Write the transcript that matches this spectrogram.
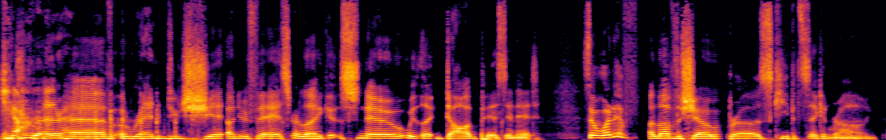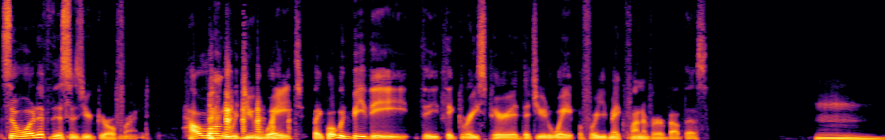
Yeah. Would you rather have a random dude shit on your face or like snow with like dog piss in it? So what if? I love the show, bros. Keep it sick and wrong. So what if this is your girlfriend? How long would you wait? Like, what would be the the the grace period that you'd wait before you'd make fun of her about this? Hmm.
